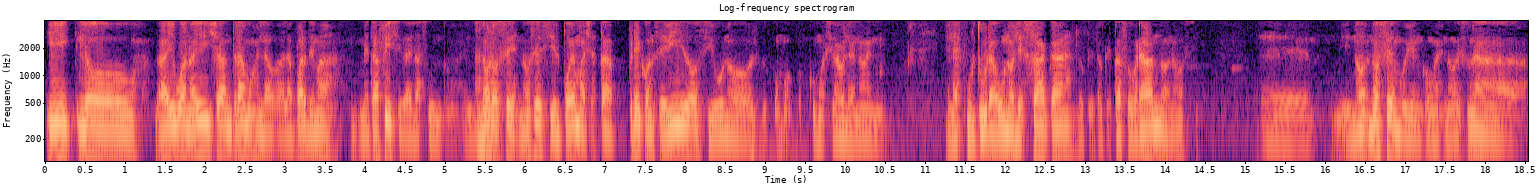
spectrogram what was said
Y lo, ahí, bueno, ahí ya entramos en la, la parte más metafísica del asunto. Ajá. No lo sé, no sé si el poema ya está preconcebido, si uno, como, como se habla ¿no? en, en la escultura, uno le saca lo que, lo que está sobrando, ¿no? Eh, no, no sé muy bien cómo es, ¿no? Es una,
